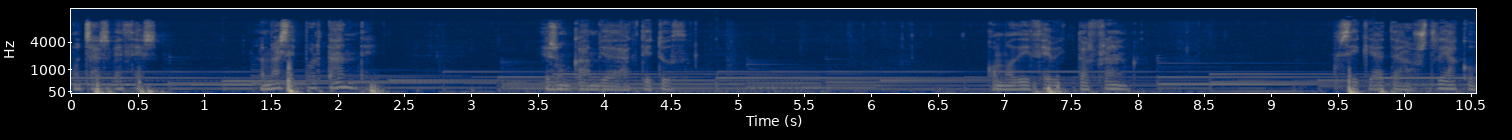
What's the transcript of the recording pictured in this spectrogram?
Muchas veces, lo más importante es un cambio de actitud. Como dice Víctor Frank, psiquiatra austriaco,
